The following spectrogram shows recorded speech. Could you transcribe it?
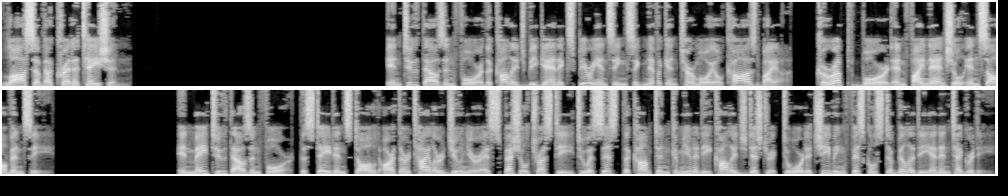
Loss of accreditation In 2004 the college began experiencing significant turmoil caused by a corrupt board and financial insolvency. In May 2004, the state installed Arthur Tyler Jr. as special trustee to assist the Compton Community College District toward achieving fiscal stability and integrity.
